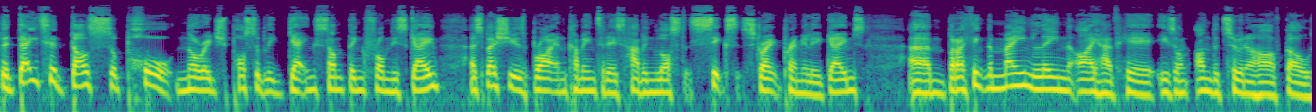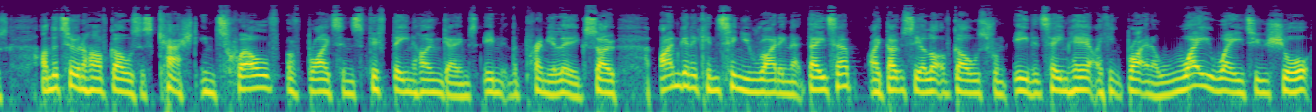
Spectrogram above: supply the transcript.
the data does support Norwich possibly getting something from this game, especially as Brighton come into this having lost six straight Premier League games. Um, but I think the main lean that I have here is on under two and a half goals. Under two and a half goals has cashed in 12 of Brighton's 15 home games in the Premier League. So I'm going to continue riding that data. I don't see a lot of goals from either team here. I think Brighton are way, way too short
